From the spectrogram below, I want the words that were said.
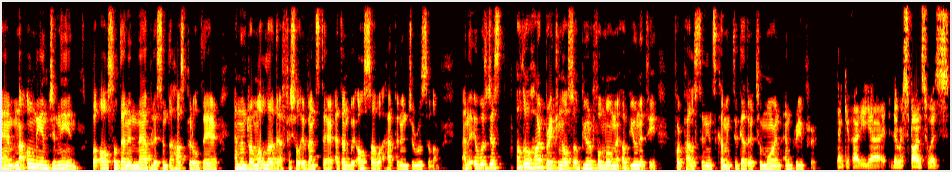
Um, not only in Jenin, but also then in Nablus in the hospital there, and in Ramallah, the official events there. And then we all saw what happened in Jerusalem. And it was just, although heartbreaking, also a beautiful moment of unity for Palestinians coming together to mourn and grieve her. Thank you, Fadi. Yeah, the response was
